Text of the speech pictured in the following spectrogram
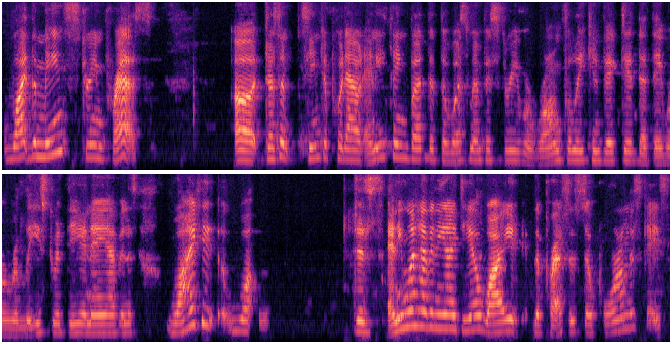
why the mainstream press uh, doesn't seem to put out anything but that the West Memphis Three were wrongfully convicted, that they were released with DNA evidence. Why what? Does anyone have any idea why the press is so poor on this case?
